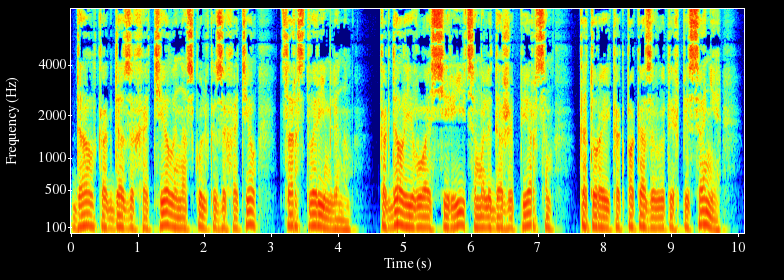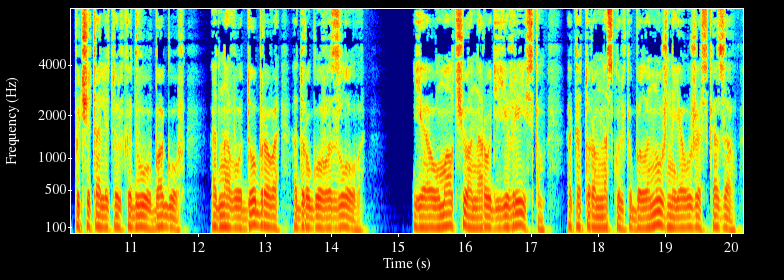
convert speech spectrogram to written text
дал, когда захотел и насколько захотел, царство римлянам, как дал его ассирийцам или даже персам, которые, как показывают их писания, почитали только двух богов, одного доброго, а другого злого. Я умолчу о народе еврейском, о котором, насколько было нужно, я уже сказал —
